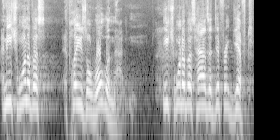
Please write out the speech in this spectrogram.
And each one of us plays a role in that. Each one of us has a different gift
